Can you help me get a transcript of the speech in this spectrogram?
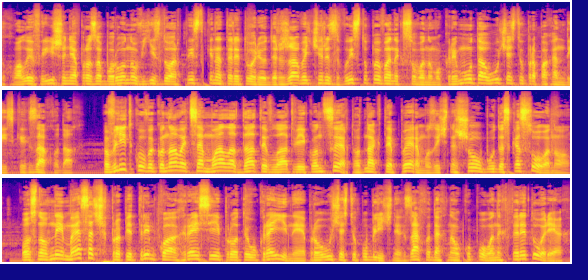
ухвалив рішення про заборону в'їзду артистки на територію держави через виступи в анексованому Криму та участь у пропагандистських заходах. Влітку виконавиця мала дати в Латвії концерт, однак тепер музичне шоу буде скасовано. Основний меседж про підтримку агресії проти України, про участь у публічних заходах на окупованих територіях.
